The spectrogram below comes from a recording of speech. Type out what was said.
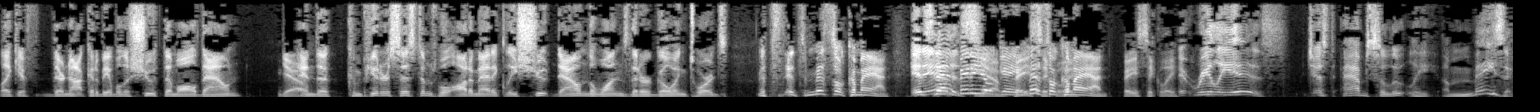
Like if they're not going to be able to shoot them all down, Yeah. and the computer systems will automatically shoot down the ones that are going towards. It's it's Missile Command. It it's that is. video Yeah, game, Missile. Command. Basically. It really is just absolutely amazing.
